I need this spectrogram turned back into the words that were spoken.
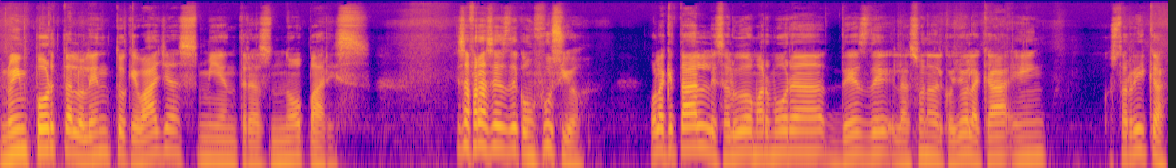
No importa lo lento que vayas mientras no pares. Esa frase es de Confucio. Hola, ¿qué tal? Les saludo Omar Mora desde la zona del Coyol, acá en Costa Rica.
